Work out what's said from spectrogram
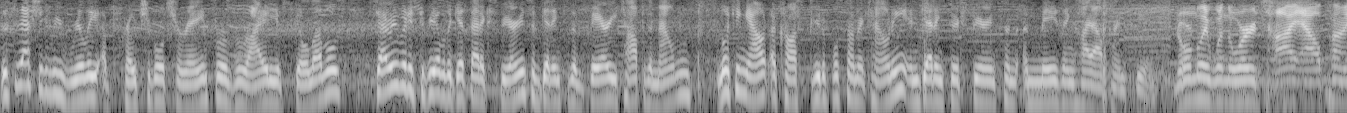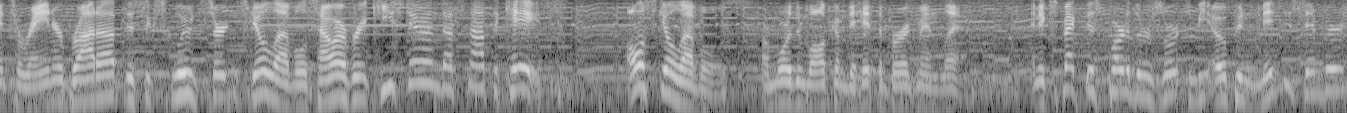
This is actually going to be really approachable terrain for a variety of skill levels. So everybody's going to be able to get that experience of getting to the very top of the mountain, looking out across beautiful Summit County, and getting to experience some amazing high alpine skiing. Normally, when the words high alpine terrain are brought up, this excludes certain skill levels. However, at Keystone, that's not the case. All skill levels are more than welcome to hit the Bergman lift. And expect this part of the resort to be open mid December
